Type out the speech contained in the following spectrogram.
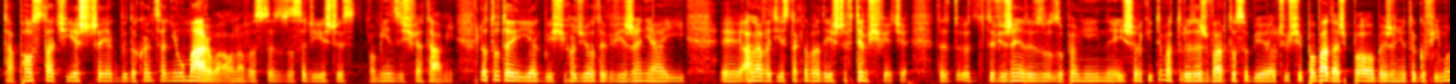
ta postać jeszcze jakby do końca nie umarła. Ona w zasadzie jeszcze jest pomiędzy światami. No tutaj jakby jeśli chodzi o te wierzenia i, y, a nawet jest tak naprawdę jeszcze w tym świecie. Te, te wierzenia to jest zupełnie inny i szeroki temat, który też warto sobie oczywiście pobadać po obejrzeniu tego filmu.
